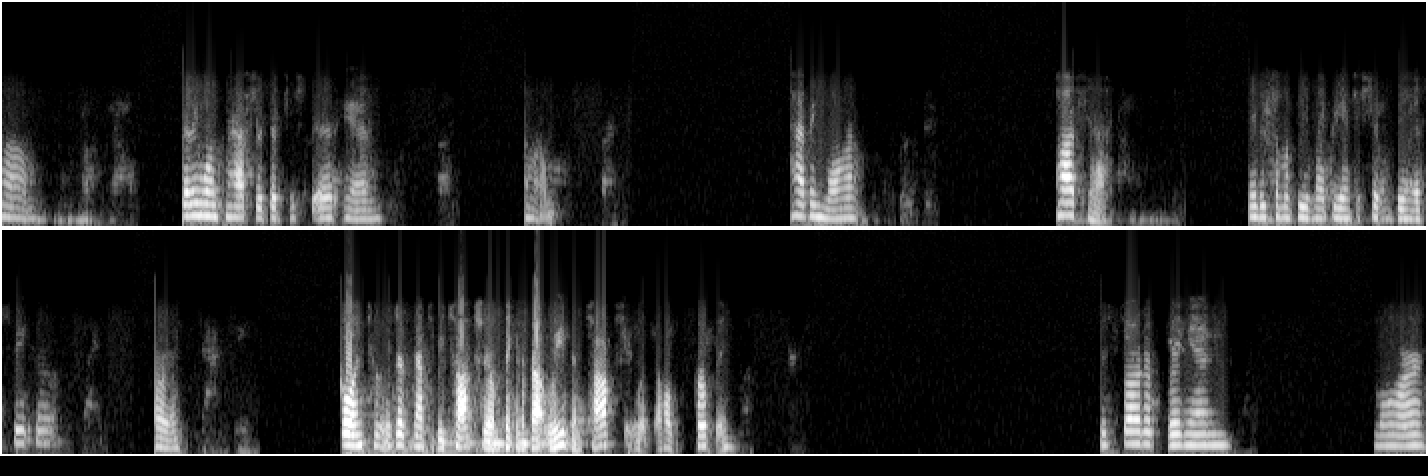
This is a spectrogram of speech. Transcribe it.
Um, anyone perhaps is interested in um, having more podcasts, maybe some of you might be interested in being a speaker or going to, it doesn't have to be TalkShoe. I'm thinking about leaving TalkShoe with all the To sort of bring in more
